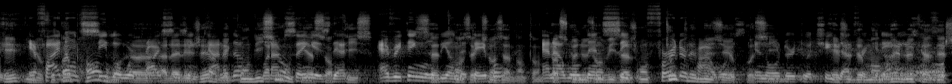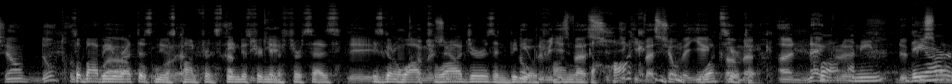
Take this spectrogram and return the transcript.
Et il ne faut pas prendre euh, à la légère les conditions qui assortissent cette transaction d'entente, parce que nous envisagerons toutes les mesures possibles. Et je demanderai, le cas échéant, d'autres So Bobby, you're at this news conference. The industry minister says he's going to watch Rogers and Videotron like a hawk. What's your take? Well, I mean, they are.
